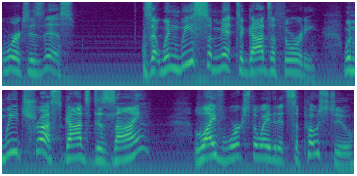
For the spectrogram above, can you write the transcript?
works is this is that when we submit to God's authority, when we trust God's design, life works the way that it's supposed to,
